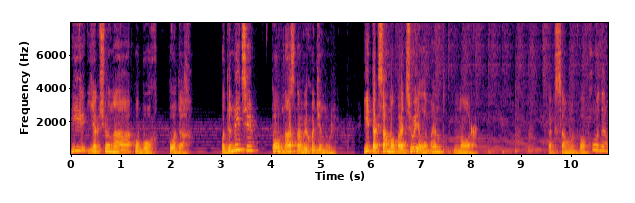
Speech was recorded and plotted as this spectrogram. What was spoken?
І якщо на обох входах одиниці, то в нас на виході 0. І так само працює елемент NOR. Так само два входа.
